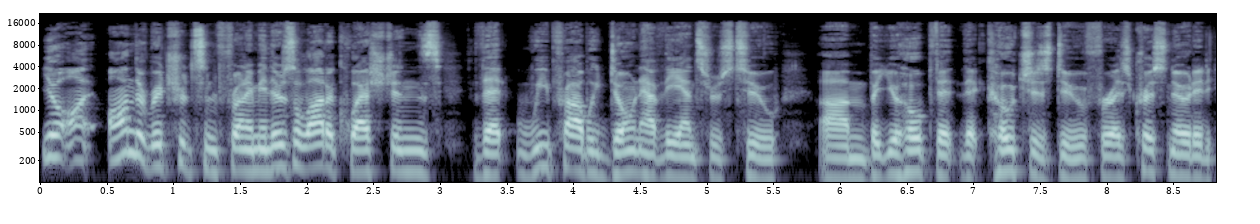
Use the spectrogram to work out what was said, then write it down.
You know, on, on the Richardson front, I mean, there's a lot of questions that we probably don't have the answers to, um, but you hope that that coaches do. For as Chris noted,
